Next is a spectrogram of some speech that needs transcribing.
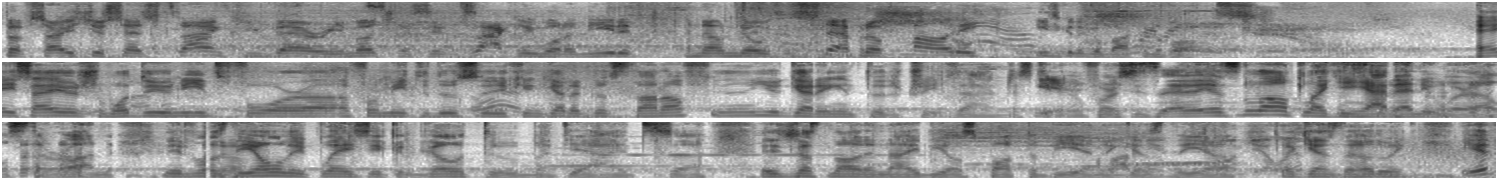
But Cyrus just says, thank you very much. That's exactly what I needed. And now Notice stepping up. Malady, he's going to go back in the box. Hey Sayush, what do you need for uh, for me to do so you can get a good stun off? Uh, You're getting into the trees. I'm just kidding. Of course, it's, uh, it's not like he had anywhere else to run. It was the only place he could go to. But yeah, it's uh, it's just not an ideal spot to be in against the uh, against the hoodwink. If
